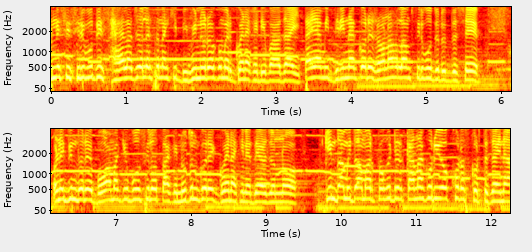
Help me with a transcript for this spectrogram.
শুনেছি শ্রীবুদি সাহেলা জুয়েলার্সে নাকি বিভিন্ন রকমের গয়নাকাটি পাওয়া যায়। তাই আমি দেরি না করে রওনা হলাম শ্রীবুদির উদ্দেশ্যে। অনেকদিন ধরে বউ আমাকে বলছিল তাকে নতুন করে গয়না কিনে দেওয়ার জন্য। কিন্তু আমি তো আমার পকেটের কানাকড়িও খরচ করতে চাই না।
